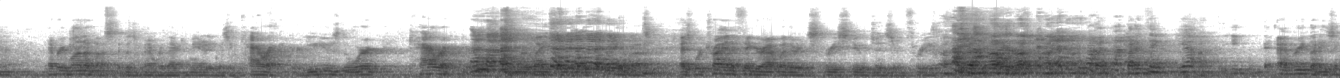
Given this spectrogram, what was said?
yeah. Every one of us that was a member of that community was a character. You used the word character in relation to the three of us as we're trying to figure out whether it's Three Stooges or Three. but, but I think, yeah, everybody's a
